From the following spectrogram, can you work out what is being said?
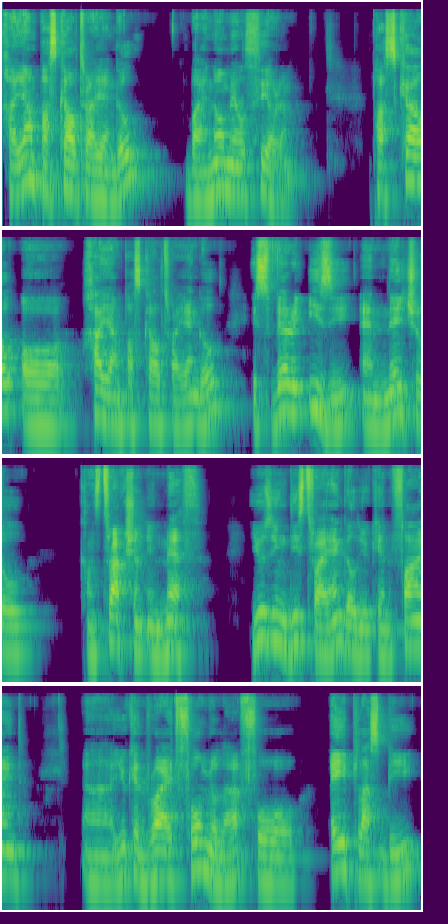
Khayyam-Pascal triangle, binomial theorem. Pascal or Khayyam-Pascal triangle is very easy and natural construction in math. Using this triangle, you can find, uh, you can write formula for a plus b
